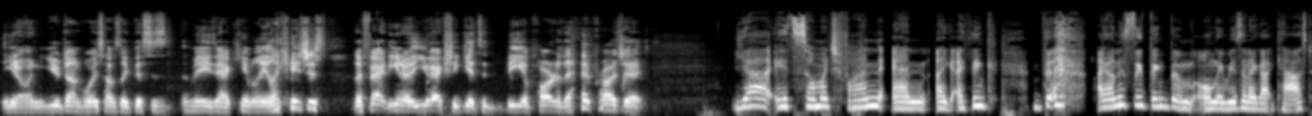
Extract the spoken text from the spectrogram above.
you know, and you've done voice. I was like, this is amazing. I can't believe. Like, it's just the fact you know you actually get to be a part of that project. Yeah, it's so much fun. And like, I think the, I honestly think the only reason I got cast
